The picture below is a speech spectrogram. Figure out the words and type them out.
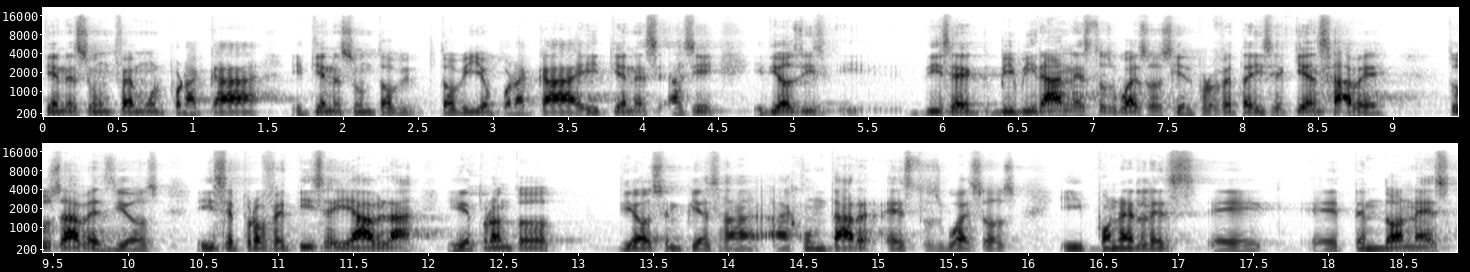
tienes un fémur por acá y tienes un tobillo por acá y tienes así. Y Dios dice, vivirán estos huesos y el profeta dice, ¿quién sabe? Tú sabes, Dios. Y se profetiza y habla y de pronto Dios empieza a juntar estos huesos y ponerles eh, eh, tendones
